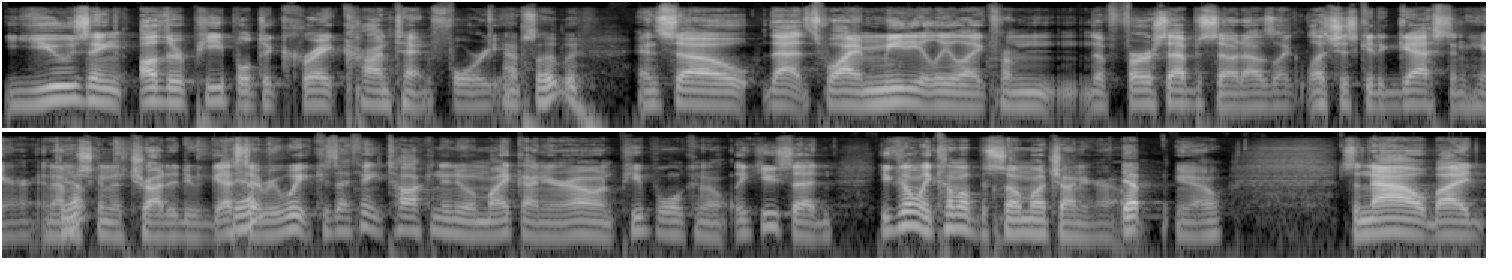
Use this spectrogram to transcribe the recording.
using other people to create content for you, absolutely. and so that's why immediately, like from the first episode, I was like, let's just get a guest in here, and I'm Yep. just going to try to do a guest Yep. every week because I think talking into a mic on your own, people can, like you said, you can only come up with so much on your own. Yep. You know, so now by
